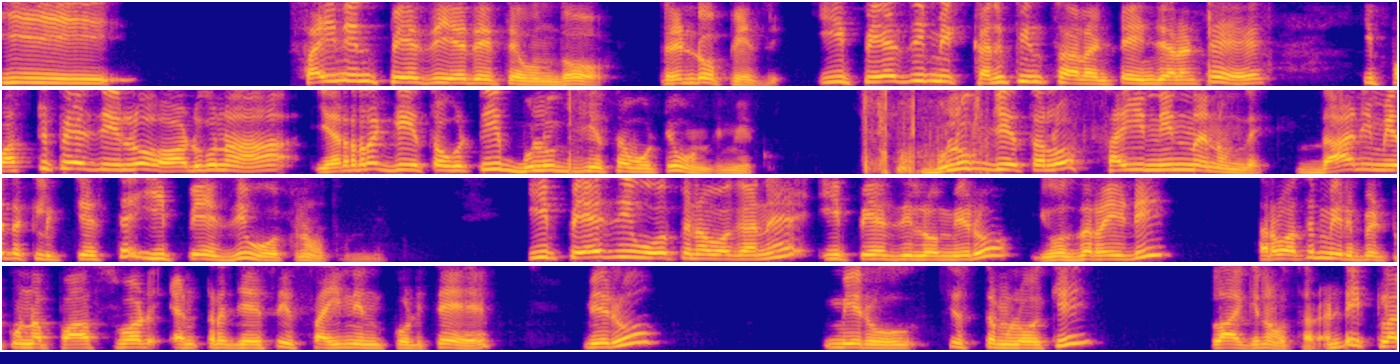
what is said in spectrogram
ఈ సైన్ ఇన్ పేజీ ఏదైతే ఉందో రెండో పేజీ ఈ పేజీ మీకు కనిపించాలంటే ఏం చేయాలంటే ఈ ఫస్ట్ పేజీలో అడుగున ఎర్ర గీత ఒకటి బులుగ్ గీత ఒకటి ఉంది మీకు. బులుగ్ గీతలో సైన్ ఇన్ అని ఉంది. దాని మీద క్లిక్ చేస్తే ఈ పేజీ ఓపెన్ అవుతుంది. ఈ పేజీ ఓపెన్ అవ్వగానే ఈ పేజీలో మీరు యూజర్ ఐడి తర్వాత మీరు పెట్టుకున్న పాస్వర్డ్ ఎంటర్ చేసి సైన్ ఇన్ కొడితే మీరు మీరు సిస్టంలోకి లాగిన్ అవుతారు. అంటే ఇట్లా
